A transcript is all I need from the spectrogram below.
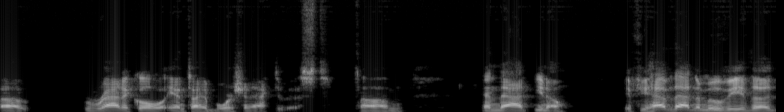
a radical anti-abortion activist. Um, and that you know if you have that in a movie the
